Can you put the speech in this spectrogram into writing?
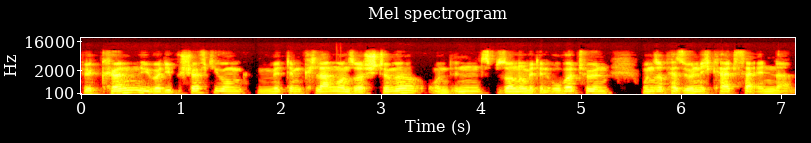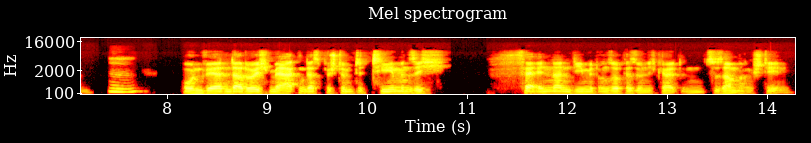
wir können über die Beschäftigung mit dem Klang unserer Stimme und insbesondere mit den Obertönen unsere Persönlichkeit verändern Mhm. und werden dadurch merken, dass bestimmte Themen sich verändern, die mit unserer Persönlichkeit im Zusammenhang stehen.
